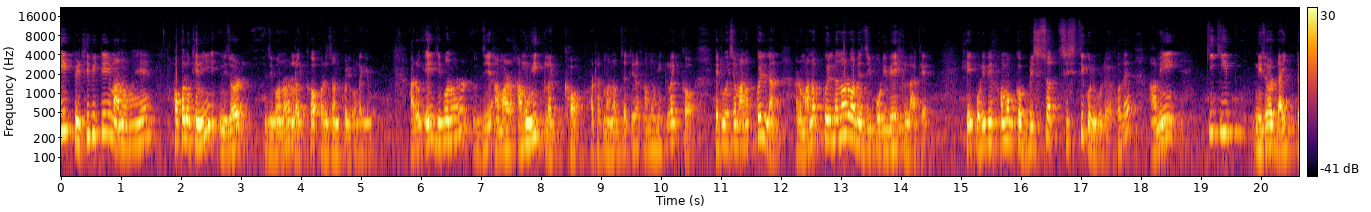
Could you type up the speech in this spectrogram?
এই পৃথিৱীতেই মানুহে সকলোখিনি নিজৰ জীৱনৰ লক্ষ্য অৰ্জন কৰিব লাগিব। আৰু এই জীৱনৰ যি আমাৰ সামূহিক লক্ষ্য অৰ্থাৎ মানৱ জাতিৰ সামূহিক লক্ষ্য সেইটো হৈছে মানৱ কল্যাণ। আৰু মানৱ কল্যাণৰ বাবে যি পৰিৱেশ লাগে সেই পৰিৱেশ সমগ্ৰ বিশ্বত সৃষ্টি কৰিবলৈ হ'লে আমি কি কি নিজৰ দায়িত্ব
